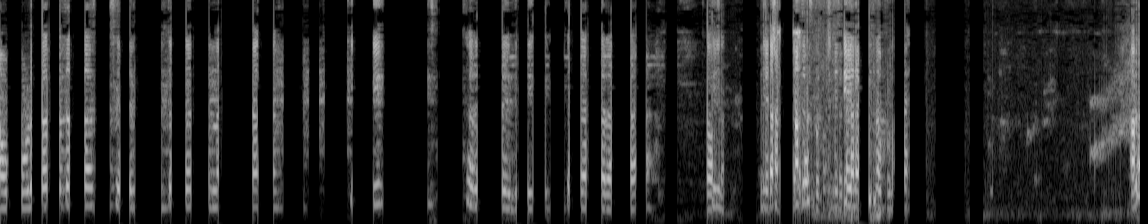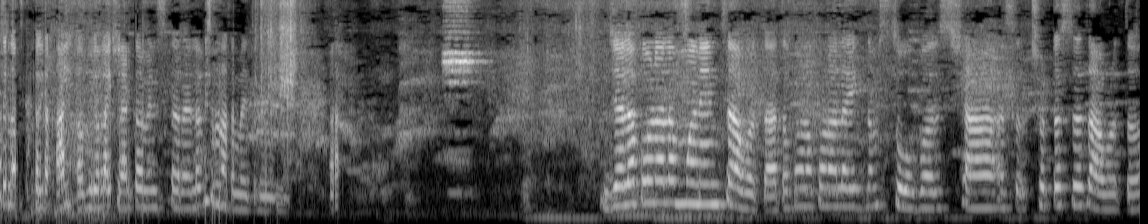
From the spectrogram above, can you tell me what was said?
आवडत असेल तर खरेदी कमेंट्स करायला विसरू नका मैत्रिणी ज्याला कोणाला मण्यांचं आवडतं. आता कोणा कोणाला एकदम सोबर शा असं छोटंसंच आवडतं.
